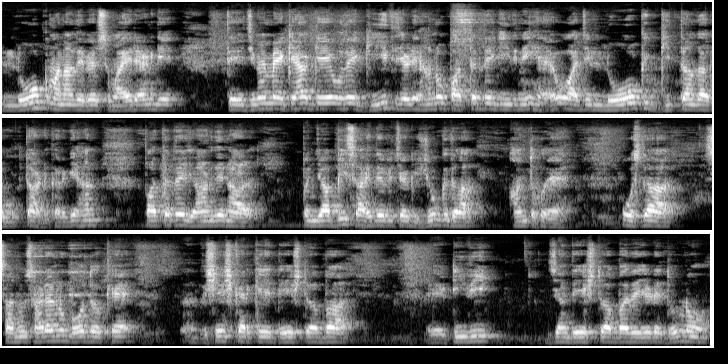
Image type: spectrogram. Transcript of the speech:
ਲੋਕ ਮਨਾਂ ਦੇ ਵਿੱਚ ਸਮਾਏ ਰਹਿਣਗੇ। ਤੇ ਜਿਵੇਂ ਮੈਂ ਕਿਹਾ ਕਿ ਉਹਦੇ ਗੀਤ ਜਿਹੜੇ ਹਨ ਉਹ ਪਾਤਰ ਦੇ ਗੀਤ ਨਹੀਂ ਹੈ ਉਹ ਅੱਜ ਲੋਕ ਗੀਤਾਂ ਦਾ ਰੂਪ ਧਾਰਨ ਕਰ ਗਏ ਹਨ। ਪਾਤਰ ਦੇ ਜਾਣ ਦੇ ਨਾਲ ਪੰਜਾਬੀ ਸਾਹਿਤ ਦੇ ਵਿੱਚ ਇੱਕ ਯੁੱਗ ਦਾ ਅੰਤ ਹੋਇਆ ਹੈ। ਉਸ ਦਾ ਸਾਨੂੰ ਸਾਰਿਆਂ ਨੂੰ ਬਹੁਤ ਦੁੱਖ ਹੈ। ਵਿਸ਼ੇਸ਼ ਕਰਕੇ ਦੇਸ਼ ਦੁਆਬਾ ਟੀਵੀ ਜਾਂ ਦੇਸ਼ ਦੁਆਬਾ ਦੇ ਜਿਹੜੇ ਦੋਨੋਂ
